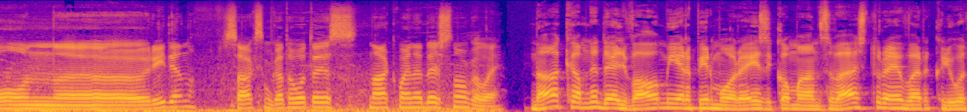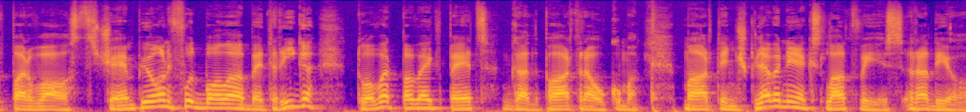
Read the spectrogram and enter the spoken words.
Un uh, rītdien sāksim gatavoties nākamajai nedēļas nogalē. Nākamā nedēļa Valmiera pirmo reizi komandas vēsturē var kļūt par valsts čempioni futbolā, bet Riga to var paveikt pēc gada pārtraukuma. Mārtiņš Kļavinieks, Latvijas radio.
